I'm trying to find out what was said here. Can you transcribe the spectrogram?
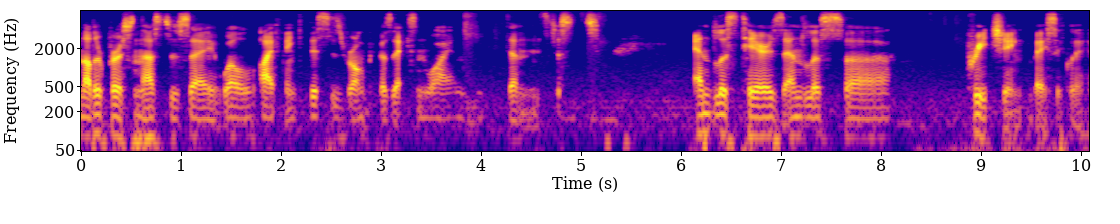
another person has to say, "Well, I think this is wrong because X and Y," and then it's just endless tears, endless uh, preaching, basically.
